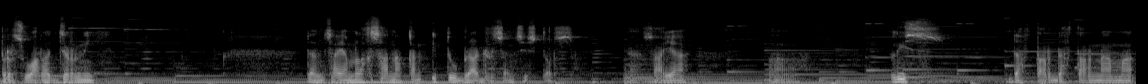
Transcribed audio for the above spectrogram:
bersuara jernih. Dan saya melaksanakan itu, brothers and sisters. Ya, saya uh, list daftar-daftar nama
